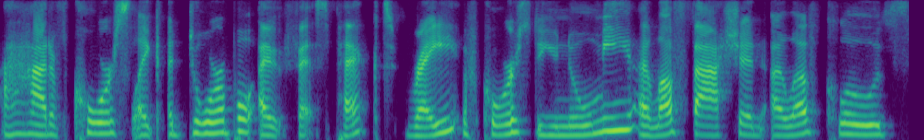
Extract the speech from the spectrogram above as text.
I had, of course, like adorable outfits picked, right? Of course. Do you know me? I love fashion, I love clothes.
